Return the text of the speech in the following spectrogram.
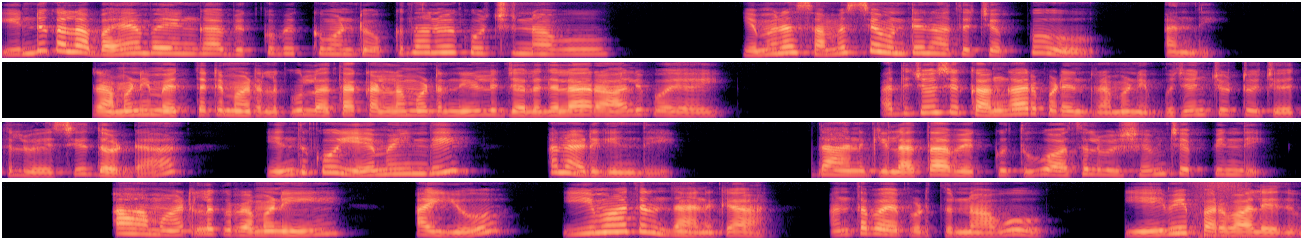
ఎందుకు అలా భయం భయంగా బిక్కు వంటి ఒక్కదానివే కూర్చున్నావు? ఏమైనా సమస్య ఉంటే నాతో చెప్పు అంది. రమణి మెత్తటి మాటలకు లత కళ్ళమట నీళ్ళు జలజలా రాలిపోయాయి. అది చూసి కంగారు పడిన రమణి భుజం చుట్టూ చేతులు వేసి దొడ్డ ఎందుకు? ఏమైంది? అని అడిగింది. దానికి లత వెక్కుతూ అసలు విషయం చెప్పింది. ఆ మాటలకు రమణి అయ్యో! ఈ మాత్రం దానికా? అంత భయపడుతున్నావు? ఏమీ పర్వాలేదు.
